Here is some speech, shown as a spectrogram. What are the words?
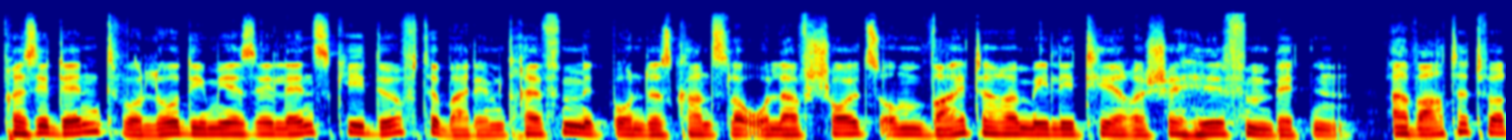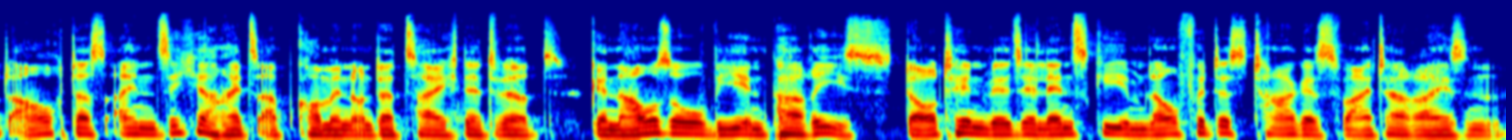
Präsident Volodymyr Zelensky dürfte bei dem Treffen mit Bundeskanzler Olaf Scholz um weitere militärische Hilfen bitten. Erwartet wird auch, dass ein Sicherheitsabkommen unterzeichnet wird, genauso wie in Paris. Dorthin will Zelensky im Laufe des Tages weiterreisen.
